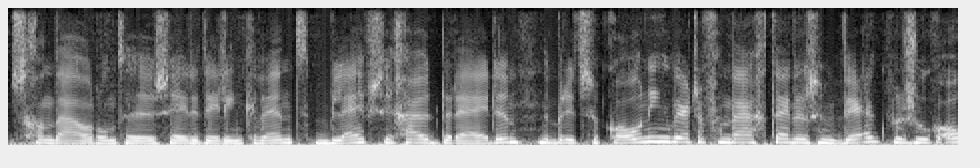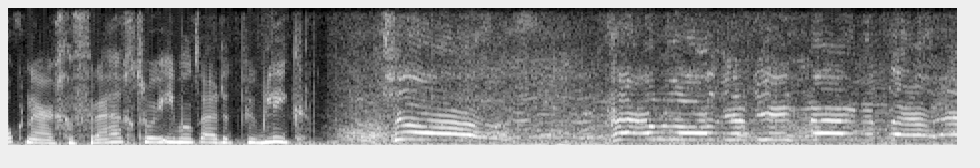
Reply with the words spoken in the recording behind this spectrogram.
Schandaal rond de zedendelinquent blijft zich uitbreiden. De Britse koning werd er vandaag tijdens een werkbezoek ook naar gevraagd door iemand uit het publiek. Charles, how long have you known about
